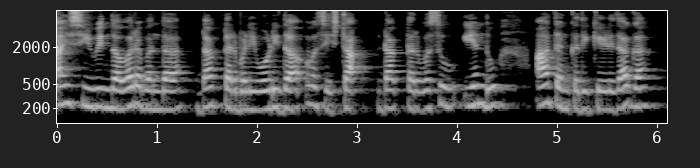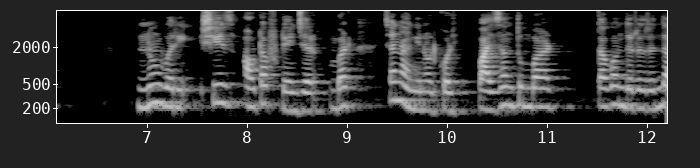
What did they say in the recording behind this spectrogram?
ಐಸಿಯುವಿಂದ ಹೊರಬಂದ ಡಾಕ್ಟರ್ ಬಳಿ ಓಡಿದ ವಸಿಷ್ಠ. ಡಾಕ್ಟರ್ ವಸು ಎಂದು ಆತಂಕದಿ ಕೇಳಿದಾಗ no worry she is out of danger but ಚೆನ್ನಾಗಿ ನೋಡ್ಕೊಳ್ಳಿ. ಪಾಯ್ಸನ್ ತುಂಬ ತಗೊಂಡಿರೋದ್ರಿಂದ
